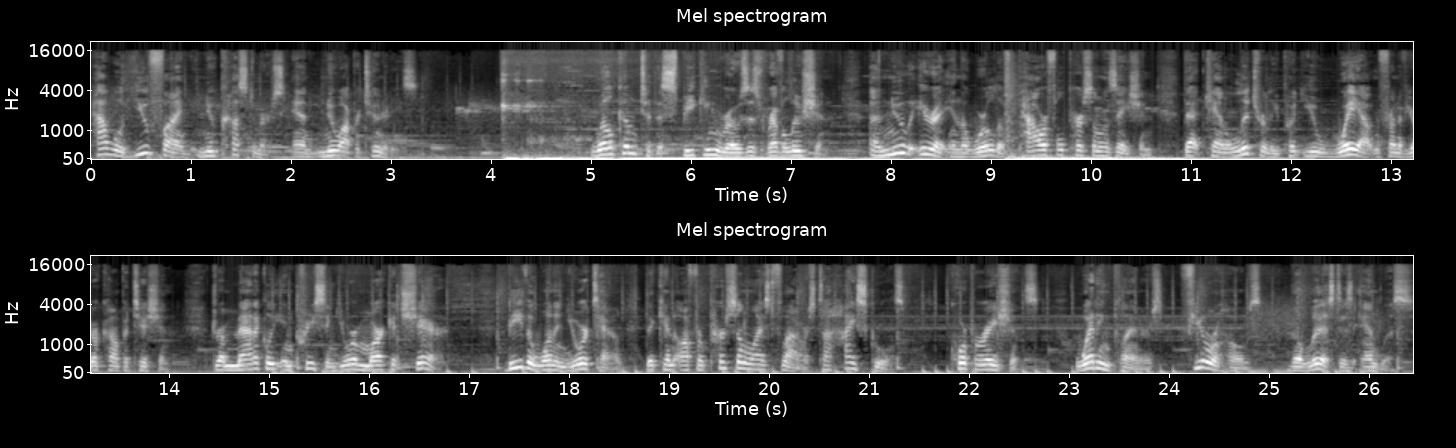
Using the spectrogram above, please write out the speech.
How will you find new customers and new opportunities? Welcome to the Speaking Roses Revolution, a new era in the world of powerful personalization that can literally put you way out in front of your competition, dramatically increasing your market share. Be the one in your town that can offer personalized flowers to high schools, corporations, wedding planners, funeral homes. The list is endless.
